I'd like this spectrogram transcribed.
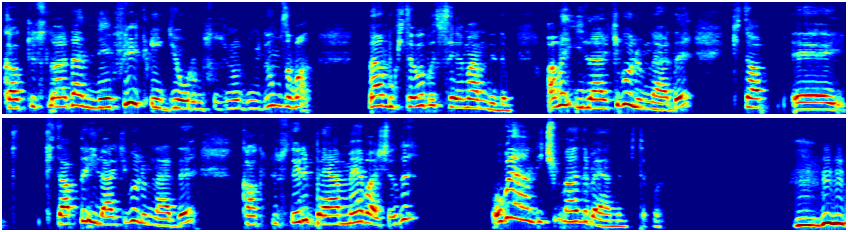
kaktüslerden nefret ediyorum sözünü duyduğum zaman ben bu kitabı sevmem dedim. Ama ileriki bölümlerde kitap e, kitapta ileriki bölümlerde kaktüsleri beğenmeye başladı. O beğendiği için ben de beğendim kitabı.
